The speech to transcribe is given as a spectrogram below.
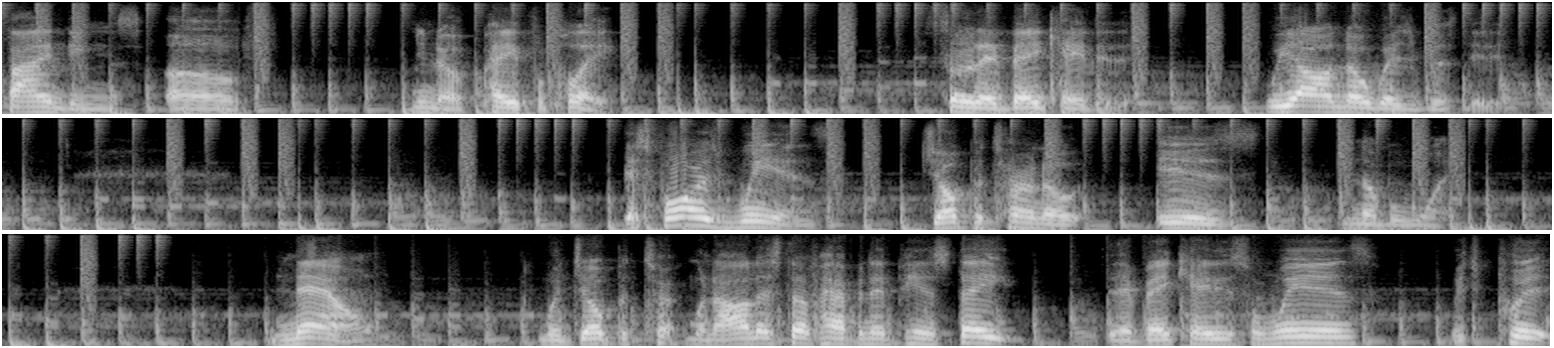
findings of, you know, pay for play. So they vacated it. We all know Reggie Bush did it. As far as wins, Joe Paterno is number one. Now, when Joe Paterno, when all that stuff happened at Penn State, they vacated some wins, which put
